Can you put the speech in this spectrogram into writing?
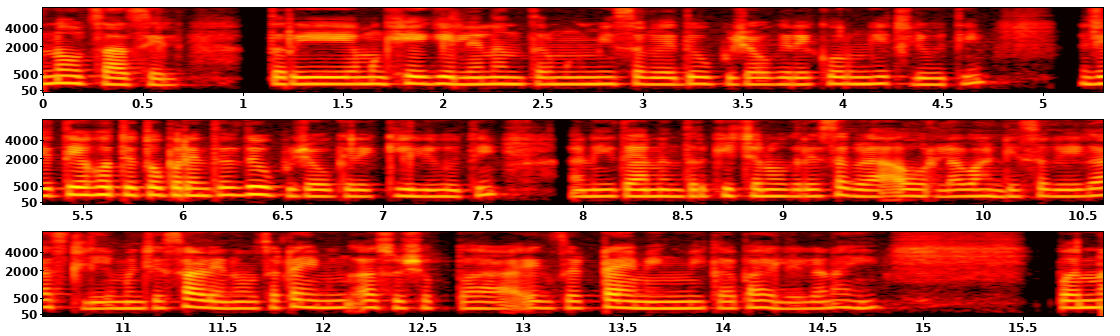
नऊचा असेल. तरी मग हे गेल्यानंतर मग मी सगळे देवपूजा वगैरे करून घेतली होती. म्हणजे ते होते तोपर्यंतच देवपूजा वगैरे केली होती. आणि त्यानंतर किचन वगैरे सगळं आवरला भांडी सगळी घासली. म्हणजे साडेनऊचा टायमिंग असू शकतो. हा एक्झॅक्ट टायमिंग मी काय पाहिलेला नाही. पण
